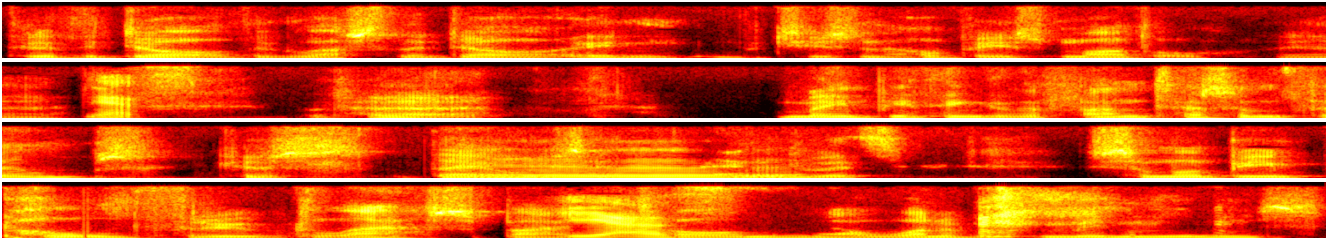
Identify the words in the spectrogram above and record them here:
through the door, the glass of the door, in which is an obvious model uh, yes. of her. Made me think of the Phantasm films because they always uh. end with someone being pulled through glass by yes. Tom or one of his minions.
